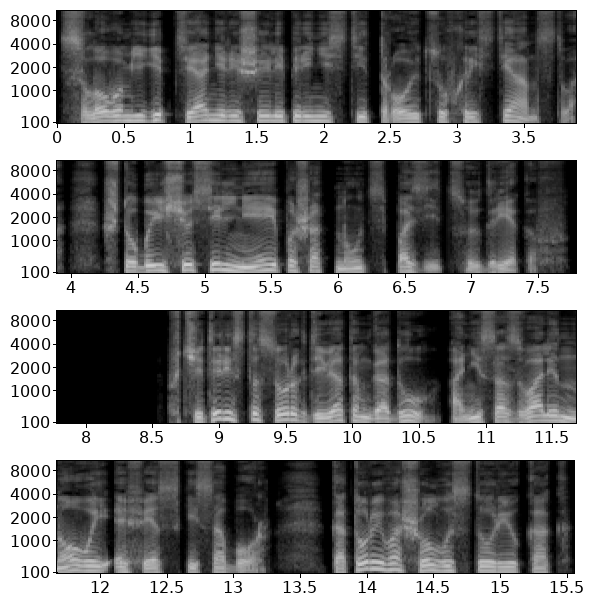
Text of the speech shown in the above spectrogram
Словом, египтяне решили перенести Троицу в христианство, чтобы еще сильнее пошатнуть позицию греков. В 449 году они созвали новый Эфесский собор, который вошел в историю как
